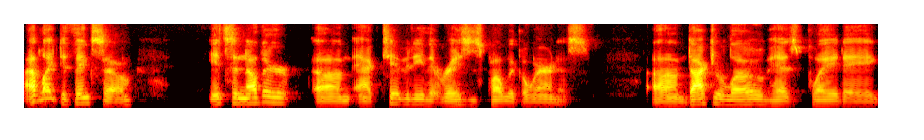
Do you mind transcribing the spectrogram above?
I'd like to think so. It's another um, activity that raises public awareness. Um, Dr. Loeb has played a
